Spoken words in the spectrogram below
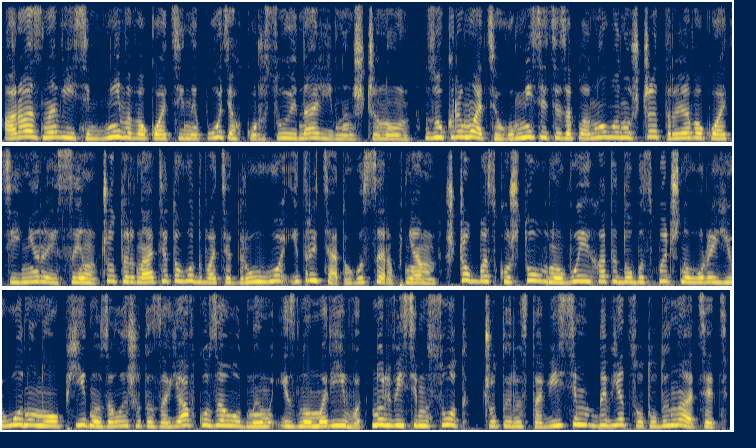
а раз на вісім днів евакуаційний потяг курсує на Рівненщину. Зокрема, цього місяця заплановано ще три евакуаційні рейси – 14, 22 і 30 серпня. Щоб безкоштовно виїхати до безпечного регіону, необхідно залишити заявку за одним із номерів 0800 408 911,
